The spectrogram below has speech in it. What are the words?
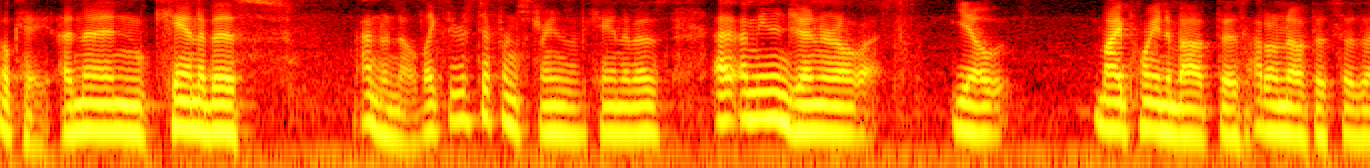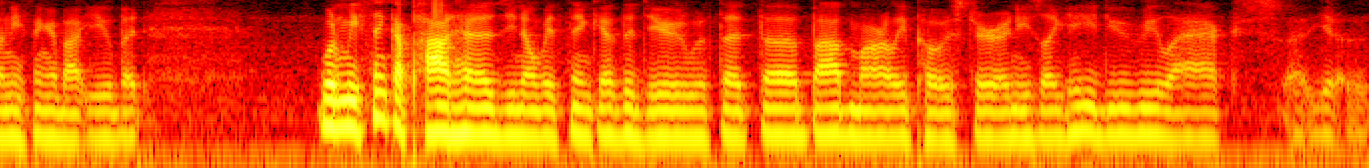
Okay, and then cannabis. I don't know. Like, there's different strains of cannabis. I, I mean, in general, you know, my point about this. I don't know if this says anything about you, but when we think of potheads, you know, we think of the dude with the, the Bob Marley poster, and he's like, "Hey, do relax," uh, you know,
